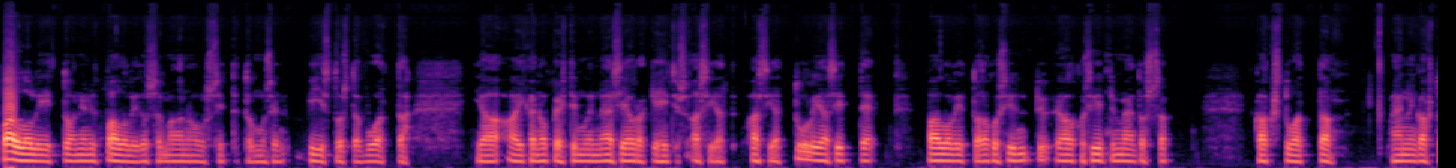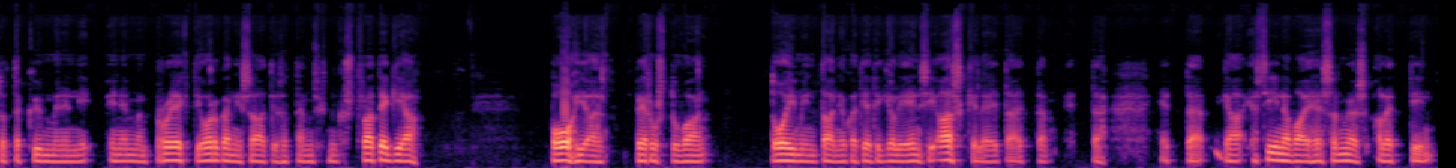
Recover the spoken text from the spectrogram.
palloliittoon. Ja nyt palloliitossa mä oon ollut sitten tuommoisen 15 vuotta. Ja aika nopeasti mulle nämä seurakehitysasiat asiat tuli. Ja sitten palloliitto alkoi, synty, alkoi siirtymään tuossa 2000, vähän ennen 2010, niin enemmän projektiorganisaatiossa tämmöiseksi niin strategia pohjaa perustuvaan toimintaan, joka tietenkin oli ensi askeleita, että, että, että, ja, ja siinä vaiheessa myös alettiin,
